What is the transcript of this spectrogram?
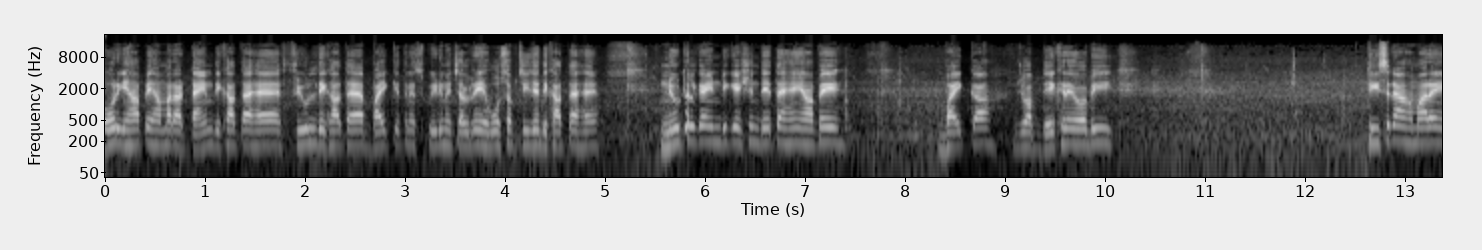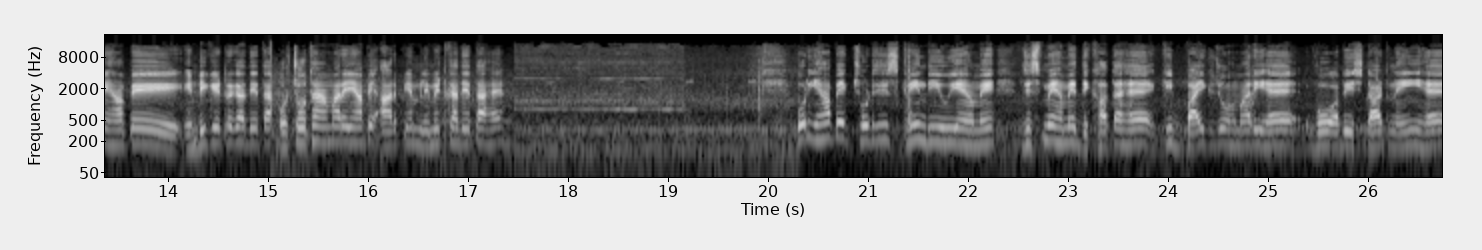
और यहाँ पे हमारा टाइम दिखाता है फ्यूल दिखाता है बाइक कितने स्पीड में चल रही है वो सब चीज़ें दिखाता है। न्यूट्रल का इंडिकेशन देता है यहाँ पे बाइक का जो आप देख रहे हो अभी। तीसरा हमारे यहाँ पे इंडिकेटर का देता है और चौथा हमारे यहाँ पे आरपीएम लिमिट का देता है। और यहाँ पे एक छोटी सी स्क्रीन दी हुई है हमें, जिसमें हमें दिखाता है कि बाइक जो हमारी है, वो अभी स्टार्ट नहीं है।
